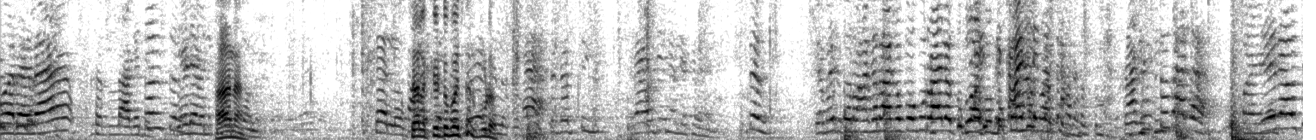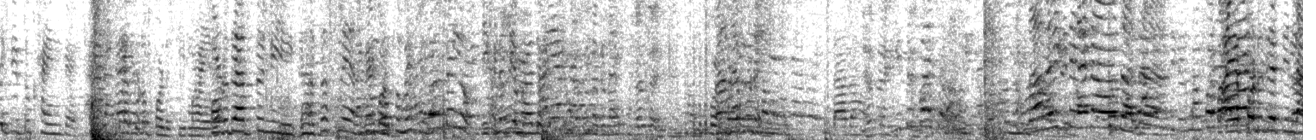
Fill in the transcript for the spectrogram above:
खरं लागत. येड्यावानी हा ना. चल चल किटू बस चल पुढं. हा. चल. त्या बाई तो राग राग बघू राहिला तू पैसे काढले कशा हातातून? रागिष्टू दादा. हे राहू दे की तू खाईन काय. काय कुठं पडती माया? पडू द्या तुम्ही घरातच नाही ना काय करतो माहिती इकडे ते माझ्या दादा इकडे या ना हो दादा. पाया पडू द्या तिला.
